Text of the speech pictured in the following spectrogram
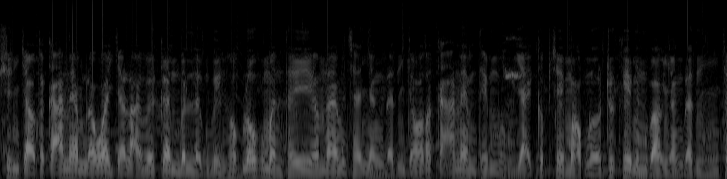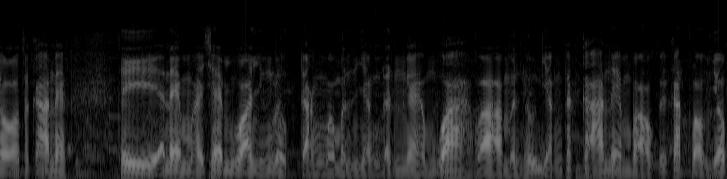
xin chào tất cả anh em đã quay trở lại với kênh bình luận viên hút lúa của mình thì hôm nay mình sẽ nhận định cho tất cả anh em thêm một giải cúp C1 nữa trước khi mình vào nhận định cho tất cả anh em. Thì anh em hãy xem qua những lượt trận mà mình nhận định ngày hôm qua và mình hướng dẫn tất cả anh em vào cái cách vào nhóm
